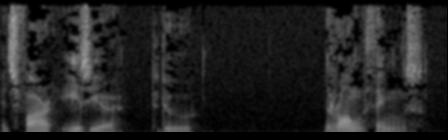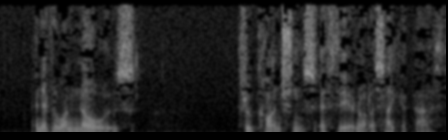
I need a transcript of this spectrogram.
It's far easier to do the wrong things, and everyone knows through conscience, if they are not a psychopath,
